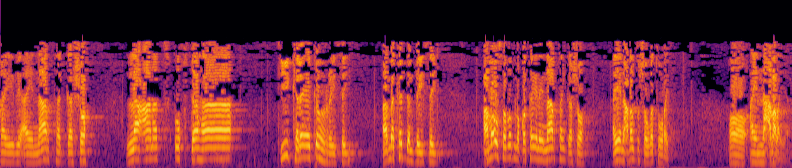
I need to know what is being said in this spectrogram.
qaybi ay naarta gasho lacanat ukhtahaa tii kale ee ka horreysay ama ka dambaysay ama u sabab noqotay inay naartan gasho ayay nacdal dusha uga tuuraysa. Oo ay nacdalayaan.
